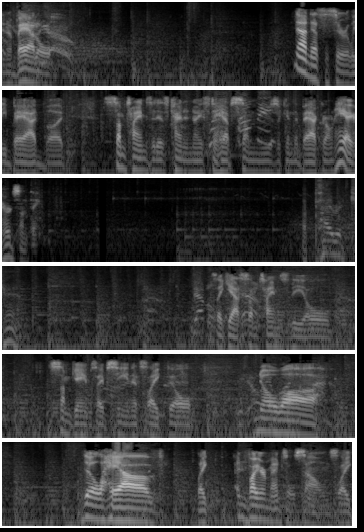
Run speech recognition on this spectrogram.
in a battle. Not necessarily bad, but sometimes it is kind of nice to have some music in the background. Hey, I heard something. A pirate camp. It's like, yeah, sometimes the old... Some games I've seen, it's like they'll... No, uh... They'll have, like, environmental sounds, like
